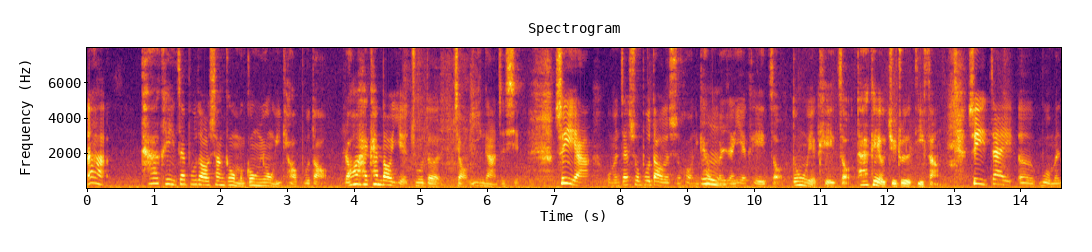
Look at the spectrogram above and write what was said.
那。它可以在步道上跟我们共用一条步道，然后还看到野猪的脚印啊这些，所以啊，我们在说步道的时候，你看我们人也可以走，动物也可以走，它还可以有居住的地方。所以在呃我们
